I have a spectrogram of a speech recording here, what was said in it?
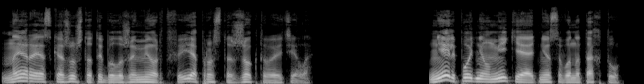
Нейра, я скажу, что ты был уже мертв, и я просто сжег твое тело. Нель поднял Микки и отнес его на тахту,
